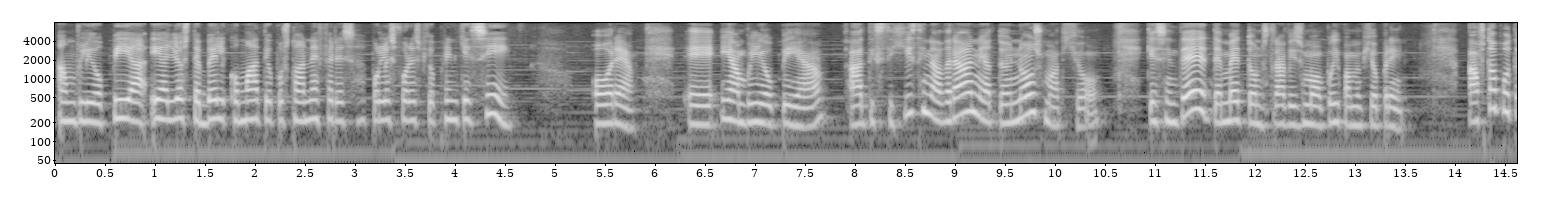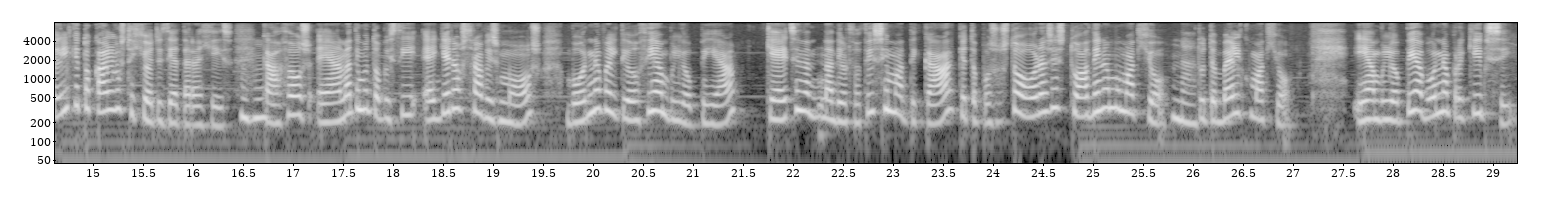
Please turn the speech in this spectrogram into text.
αμβλιοπία ή αλλιώς τεμπέλη κομμάτι όπως το ανέφερες πολλές φορές πιο πριν και εσύ; Ωραία. Ε, η αμπλιοπία αντιστοιχεί στην αδράνεια του ενός ματιού και συνδέεται με τον στραβισμό που είπαμε πιο πριν. Αυτό αποτελεί και το καλό στοιχείο της διαταραχης καθώς εάν αντιμετωπιστεί έγκαιρος στραβισμός μπορεί να βελτιωθεί η αμπλιοπία και έτσι να, να διορθωθεί σημαντικά και το ποσοστό όρασης του αδύναμου ματιού, Ναι. του τεμπέλικου ματιού. Η αμπλιοπία μπορεί να προκύψει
